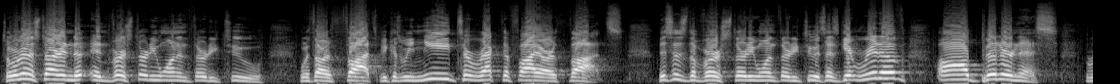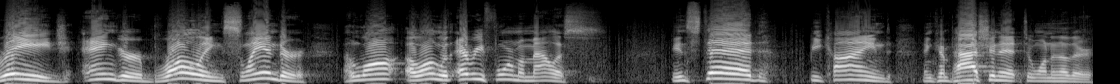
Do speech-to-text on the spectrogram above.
So we're going to start in, in verse 31 and 32 with our thoughts because we need to rectify our thoughts. This is the verse 31 32. It says, Get rid of all bitterness, rage, anger, brawling, slander, along, along with every form of malice. Instead, be kind and compassionate to one another,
